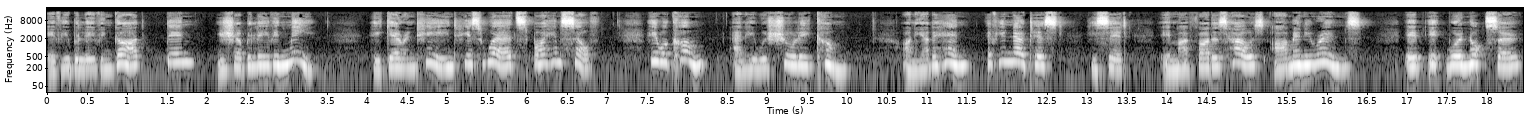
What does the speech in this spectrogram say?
If you believe in God, then you shall believe in me. He guaranteed his words by himself. He will come, and he will surely come. On the other hand, if you noticed, he said, In my father's house are many rooms. If it were not so,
